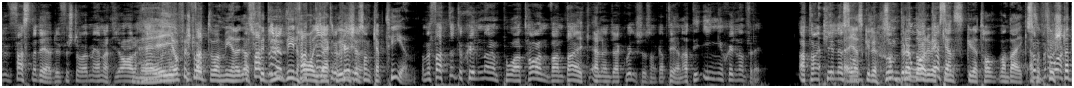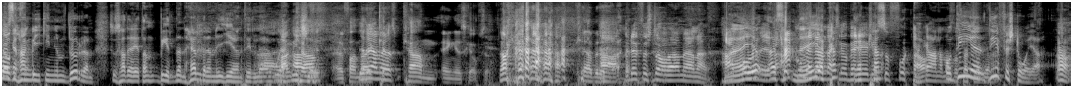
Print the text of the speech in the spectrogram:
du fastnar det. Du förstår vad jag menar. Att jag har Nej, hellre- jag förstår du inte vad du menar. Men Alltså, för du du- vill ha Jack du Wilshere som kapten. Ja, men fattar inte skillnaden på att ha en Van Dijk eller en Jack Wilshere som kapten? Att det är ingen skillnad för dig? Att ha en kille som jag skulle som hundra dagar i veckan skulle jag ta Van Dijk. Alltså första dagen han gick in genom dörren så hade jag gett han bilden hellre än att ge den till eh, Wilshere. eh, Van det det Dijk kan engelska också. Ja, Kan jag berätta. ja, men du förstår vad jag menar. Han Nej, kommer, jag- alltså, han kommer nej, jag kan- klubben jag kan- så fort han Ja, kan. Och det, det förstår jag. Ja.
